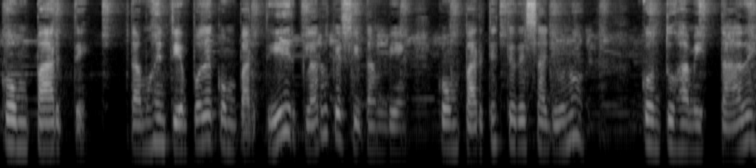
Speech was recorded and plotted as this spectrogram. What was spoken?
Comparte. Estamos en tiempo de compartir, claro que sí también. Comparte este desayuno con tus amistades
